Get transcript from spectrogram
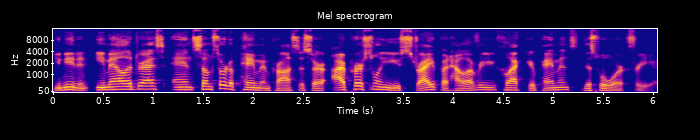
You need an email address and some sort of payment processor. I personally use Stripe, but however you collect your payments, this will work for you.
